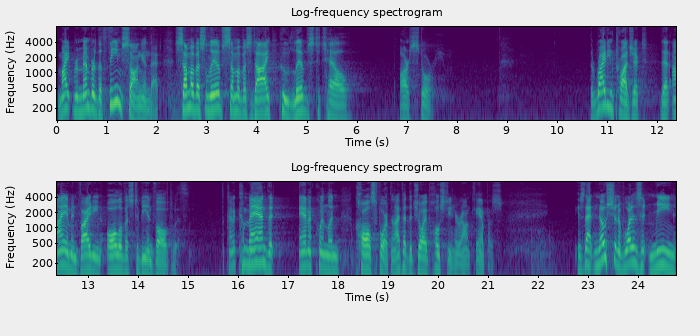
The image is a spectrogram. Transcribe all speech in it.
might remember the theme song in that. Some of us live, some of us die, who lives to tell our story. The writing project that I am inviting all of us to be involved with, kind of command that Anna Quindlen calls forth, and I've had the joy of hosting her on campus, is that notion of what does it mean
